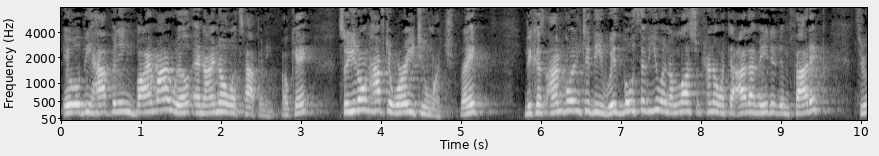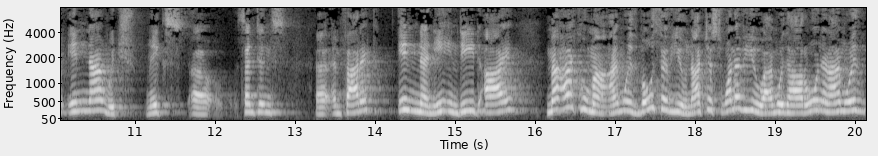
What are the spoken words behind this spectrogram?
it will be happening by my will, and I know what's happening. Okay? So you don't have to worry too much, right? Because I'm going to be with both of you, and Allah subhanahu wa ta'ala made it emphatic through inna, which makes uh, sentence uh, emphatic. Innani, indeed I, ma'akuma, I'm with both of you, not just one of you. I'm with Harun and I'm with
